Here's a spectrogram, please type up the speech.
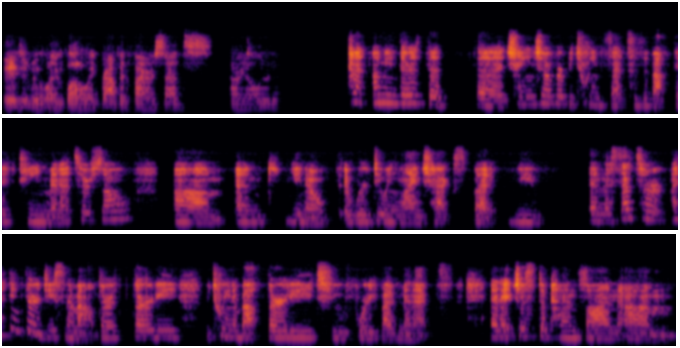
it'll be like a lot of like rapid fire sets. How y'all are doing? I mean, there's the the changeover between sets is about 15 minutes or so. Um, and you know, we're doing line checks, but we and the sets are I think they're a decent amount. They're 30 between about 30 to 45 minutes. And it just depends on um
